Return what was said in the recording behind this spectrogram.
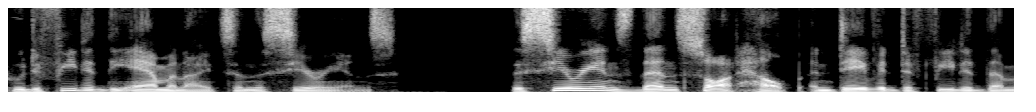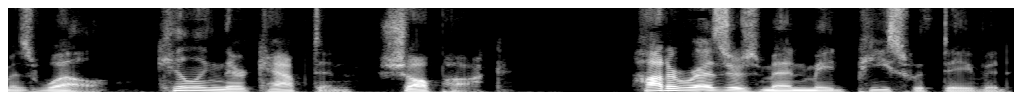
who defeated the Ammonites and the Syrians. The Syrians then sought help, and David defeated them as well, killing their captain, Shophach. Hadarezer's men made peace with David,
